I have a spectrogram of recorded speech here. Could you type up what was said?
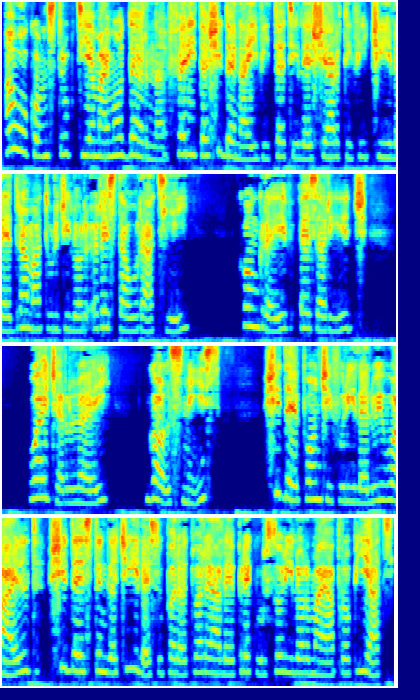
au o construcție mai modernă, ferită și de naivitățile și artificiile dramaturgilor restaurației, Congrave, Ezeridge, Wycherley, Goldsmith, și de poncifurile lui Wilde și de stângăciile supărătoare ale precursorilor mai apropiați,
